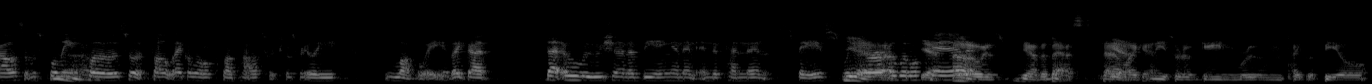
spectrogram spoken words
house. It was fully Yeah. enclosed, so it felt like a little clubhouse, which was really lovely. Like that that illusion of being in an independent space when you're a little Yeah. kid. Oh, is yeah the best to have Yeah. like any sort of game room type of feel.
